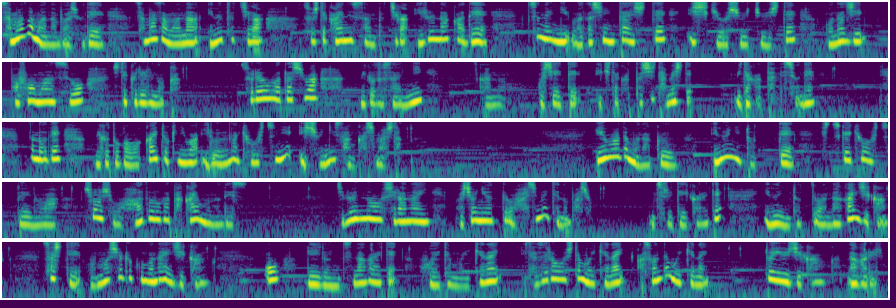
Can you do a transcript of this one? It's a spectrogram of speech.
様々な場所で様々な犬たちがそして飼い主さんたちがいる中で常に私に対して意識を集中して同じパフォーマンスをしてくれるのかそれを私はみことさんにあの教えていきたかったし試してみたかったんですよね。なのでみことが若い時にはいろいろな教室に一緒に参加しました。言うまでもなく犬にとってしつけ教室というのは少々ハードルが高いものです。自分の知らない場所によっては初めての場所に連れて行かれて犬にとっては長い時間さして面白くもない時間をリードにつながれて吠えてもいけないいたずらをしてもいけない遊んでもいけないという時間が流れる。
